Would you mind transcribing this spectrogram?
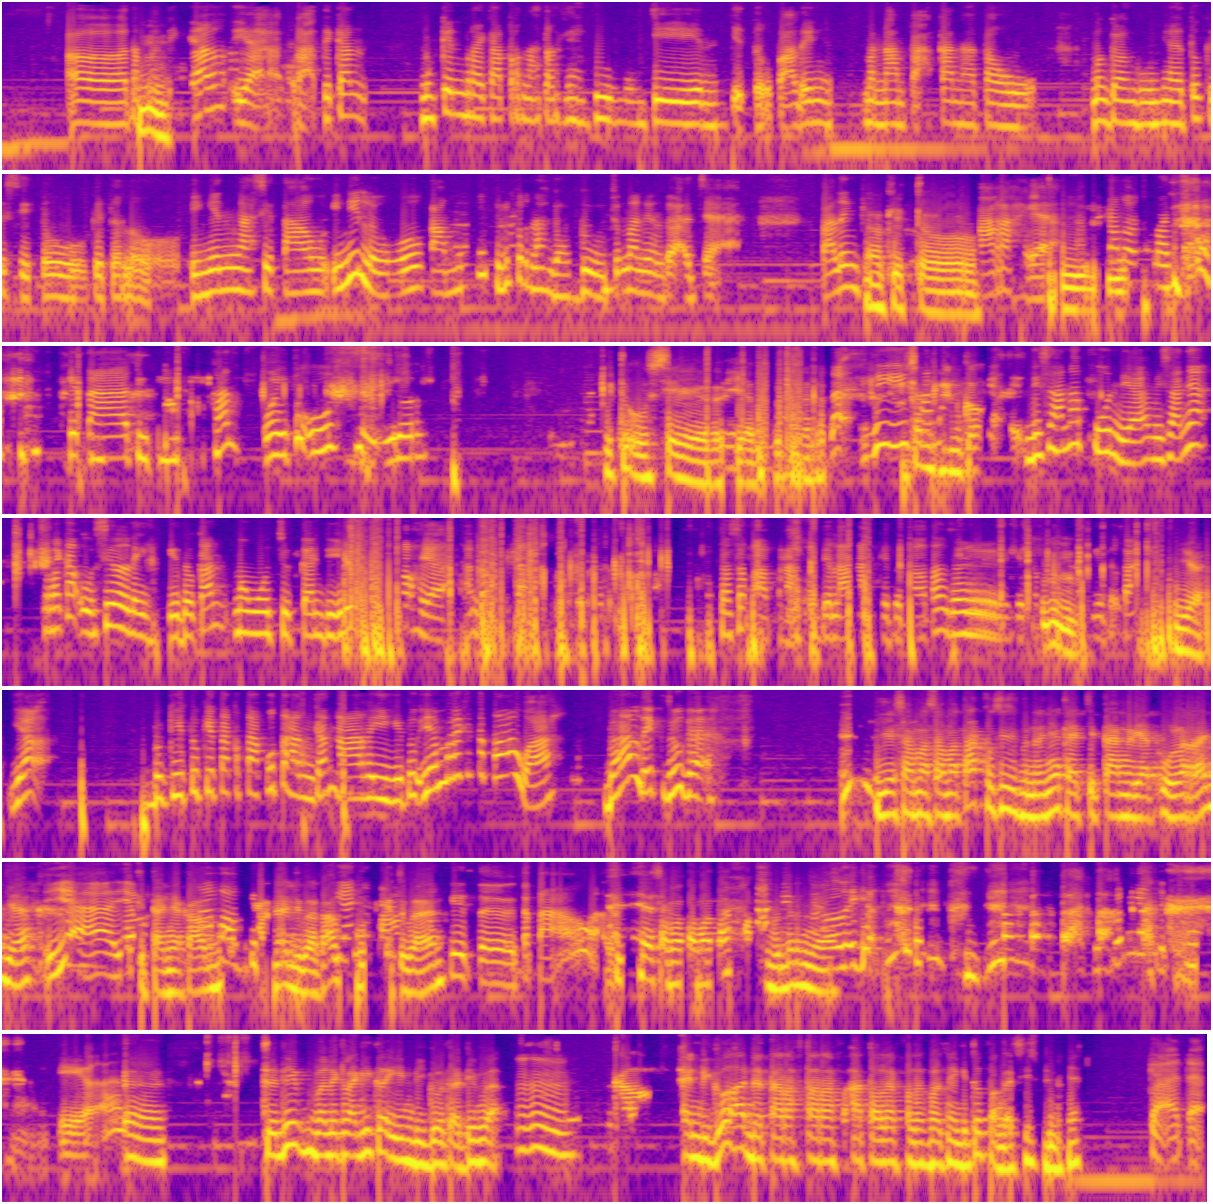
eh, tempat Hmm. tinggal ya berarti kan mungkin mereka pernah terganggu mungkin gitu paling menampakkan atau mengganggunya itu ke situ gitu loh ingin ngasih tahu ini loh kamu tuh dulu pernah ganggu cuman yang enggak aja paling Oh gitu. parah ya Hmm. Kalau cuma kita ditampakkan wah itu usil Itu usir, ya benar. nah, di Kan sana kok di sana pun ya misalnya mereka usil nih gitu kan mewujudkan diri oh ya anggap kita sosok apa kuntilanak gitu tahu-tahu zer gitu Hmm. gitu kan iya. ya begitu kita ketakutan kan lari gitu ya mereka ketawa balik juga Ya sama-sama takut sih sebenarnya kayak kita ngelihat ular aja. iya ya Kitanya kabur, Ketawa. kita juga kabur gitu kan. gitu ketawa Iya sama-sama takut sebenarnya. iya Eh, Jadi balik lagi ke indigo tadi mbak. Mm-mm. Indigo ada taraf-taraf atau level-levelnya gitu apa enggak sih sebenarnya? nggak ada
